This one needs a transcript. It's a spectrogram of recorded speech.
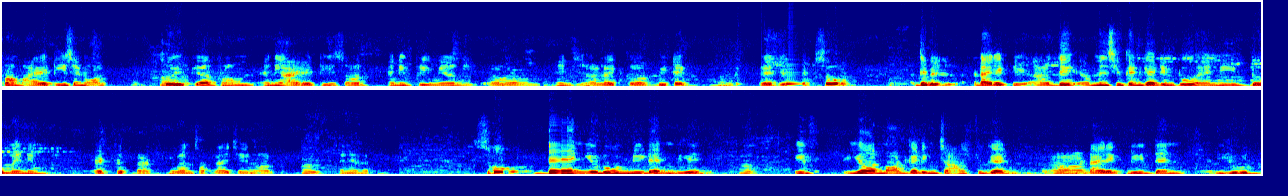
from IITs and all. So if you are from any IITs or any premier uh, in, uh, like uh, BTech graduate, so they will directly uh, they uh, means you can get into any domain in at Flipkart, even supply chain or Hmm. any other thing. So then you don't need MBA. Hmm. If you're not getting chance to get uh, directly, then you would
